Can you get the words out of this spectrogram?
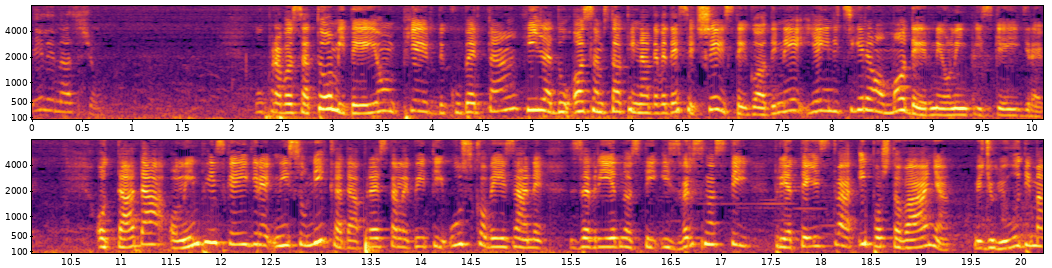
et les nations. Upravo sa tom idejom Pierre de Coubertin 1896. godine je inicirao moderne olimpijske igre. Od tada olimpijske igre nisu nikada prestale biti usko vezane za vrijednosti izvrsnosti, prijateljstva i poštovanja među ljudima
